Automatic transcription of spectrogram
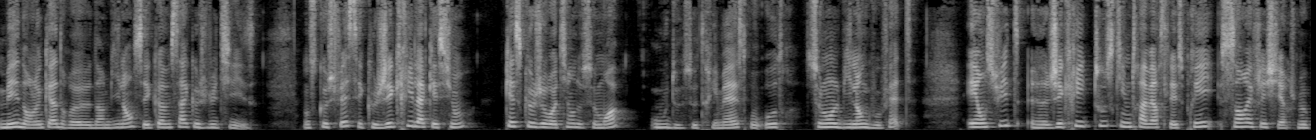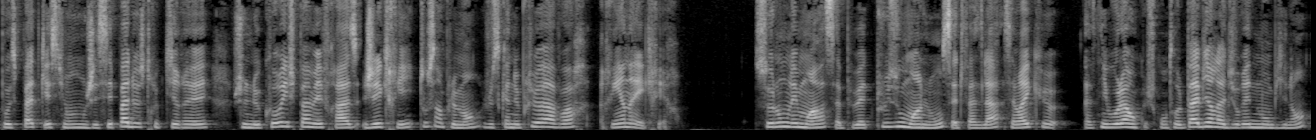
mais dans le cadre d'un bilan, c'est comme ça que je l'utilise. Donc ce que je fais, c'est que j'écris la question, qu'est-ce que je retiens de ce mois, ou de ce trimestre, ou autre, selon le bilan que vous faites, et ensuite, euh, j'écris tout ce qui me traverse l'esprit sans réfléchir. Je me pose pas de questions, j'essaie pas de structurer, je ne corrige pas mes phrases, j'écris tout simplement jusqu'à ne plus avoir rien à écrire. Selon les mois, ça peut être plus ou moins long cette phase-là. C'est vrai que à ce niveau-là, je contrôle pas bien la durée de mon bilan,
